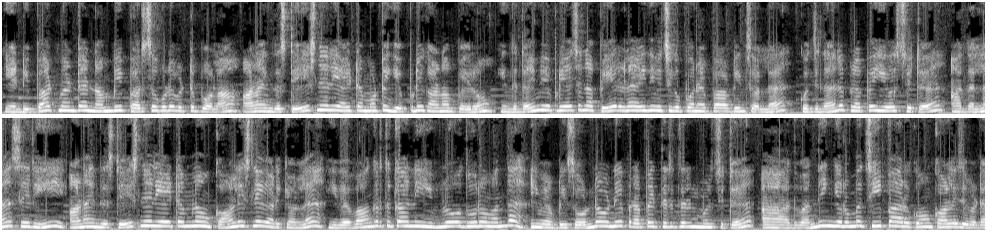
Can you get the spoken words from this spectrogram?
என் டிபார்ட்மெண்ட்டை நம்பி பர்ஸ் கூட விட்டு போலாம். ஆனா இந்த ஸ்டேஷனரி ஐட்டம் மட்டும் எப்படி காணாம போயிரும்? இந்த டைம் எப்படியாச்சும் நான் பேரெல்லாம் பேரை எழுதி வச்சுக்க போறேன்ப்பா அப்படின்னு சொல்ல கொஞ்ச நேரம் பிரப்பை யோசிச்சுட்டு அதெல்லாம் சரி ஆனா இந்த ஸ்டேஷனரி ஐட்டம்லாம் உன் காலேஜ்லயே கிடைக்கும்ல இதை வாங்குறதுக்கா நீ இவ்வளவு தூரம் வந்த? இவன் இப்படி சொன்ன உடனே பிரப்பை திரு திருன்னு முடிச்சிட்டு அது வந்து இங்க ரொம்ப சீப்பா இருக்கும் காலேஜை விட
